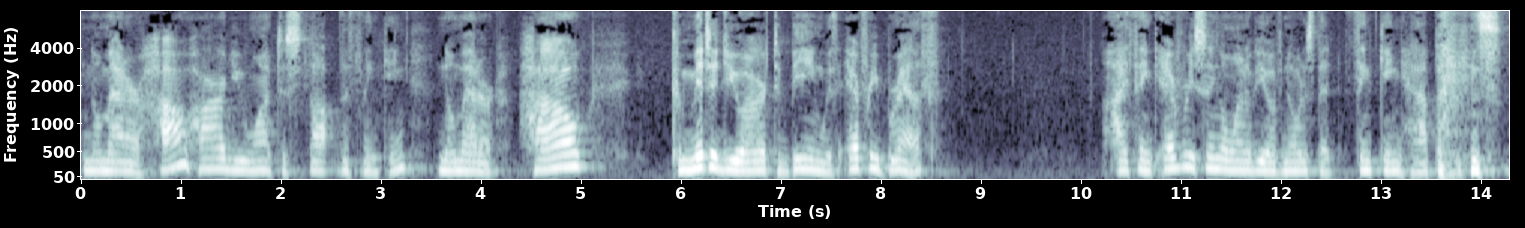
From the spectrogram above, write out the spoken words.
And no matter how hard you want to stop the thinking, no matter how committed you are to being with every breath, I think every single one of you have noticed that thinking happens.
